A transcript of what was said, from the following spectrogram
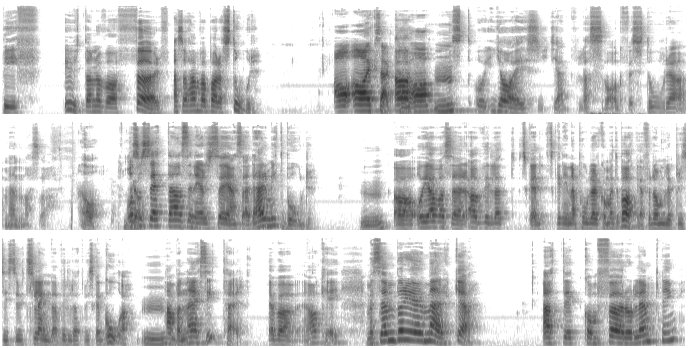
biff, utan att vara för, alltså han var bara stor. Ja, ja exakt. Ja. Ja, mm. Och jag är så jävla svag för stora män alltså. ja. Bra. Och så sätter han sig ner och så säger han så här, det här är mitt bord. Mm. Ja, och jag var så här, ja, vill att, ska, ska dina polare komma tillbaka? För de blev precis utslängda. Vill du att vi ska gå? Mm. Han bara, nej sitt här. Jag bara, ja, okej. Men sen började jag märka att det kom förolämpning,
